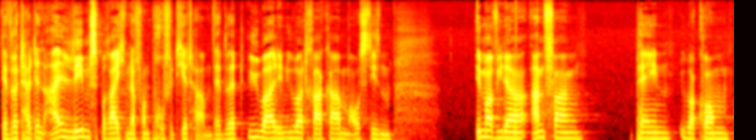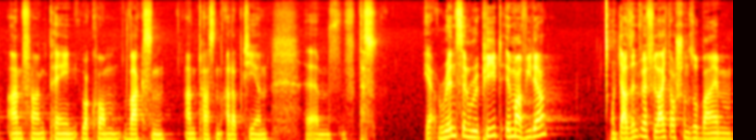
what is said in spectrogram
der wird halt in allen Lebensbereichen davon profitiert haben. Der wird überall den Übertrag haben aus diesem immer wieder Anfang, Pain, überkommen, Anfang, Pain, überkommen, wachsen, anpassen, adaptieren. Ähm, das, ja, rinse and repeat immer wieder. Und da sind wir vielleicht auch schon so beim,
